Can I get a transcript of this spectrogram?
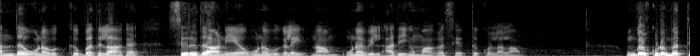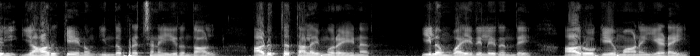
அந்த உணவுக்கு பதிலாக சிறுதானிய உணவுகளை நாம் உணவில் அதிகமாக சேர்த்து கொள்ளலாம். உங்கள் குடும்பத்தில் யாருக்கேனும் இந்த பிரச்சனை இருந்தால் அடுத்த தலைமுறையினர் இளம் வயதிலிருந்தே ஆரோக்கியமான எடை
